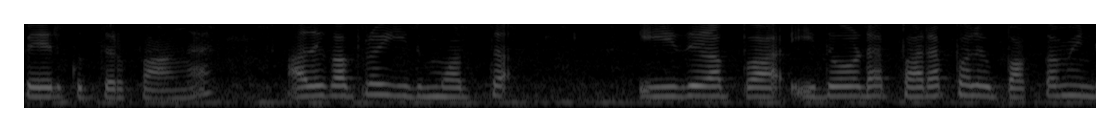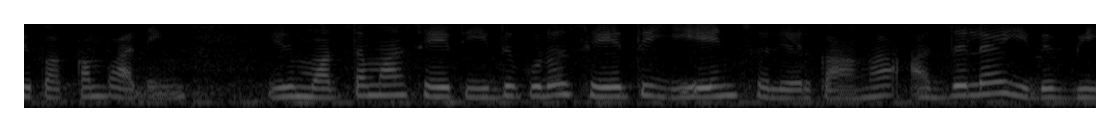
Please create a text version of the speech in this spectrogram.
பேர் கொடுத்துருப்பாங்க. அதுக்கப்புறம் இது மொத்த இது அப்போ இதோட பரப்பளவு பக்கம் இண்டு பக்கம் பார்த்தீங்க இது மொத்தமாக சேர்த்து இது கூட சேர்த்து ஏன்னு சொல்லியிருக்காங்க. அதில் இது பி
